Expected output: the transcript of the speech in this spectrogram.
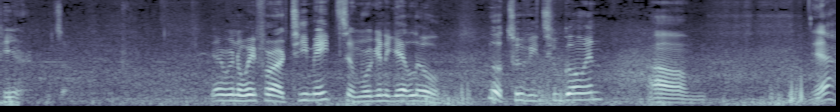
here. So yeah, we're gonna wait for our teammates and we're gonna get a little little 2v2 going. Um, yeah.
